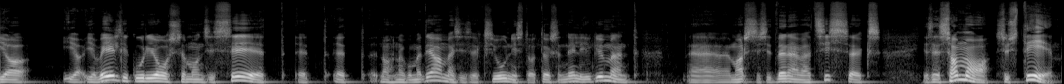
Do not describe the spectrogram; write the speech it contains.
ja, ja, ja veelgi kurioossem on siis see, et, et, et noh, nagu me teame, siis eks juunis tuhat üheksasada nelikümmend äh, marssisid Vene väed sisse, eks, ja seesama süsteem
